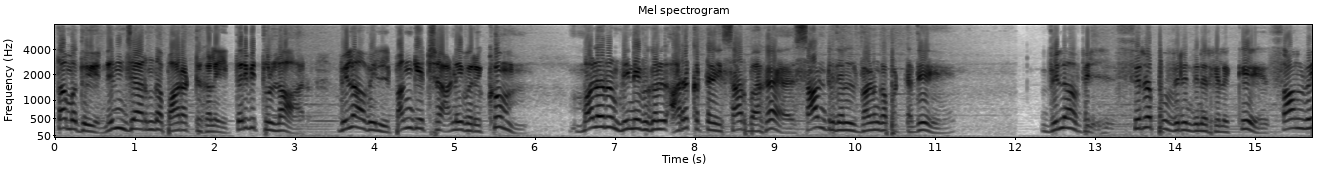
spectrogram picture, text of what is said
தமது நெஞ்சார்ந்த பாராட்டுகளை தெரிவித்துள்ளார். விழாவில் பங்கேற்ற அனைவருக்கும் மலரும் நினைவுகள் அறக்கட்டளை சார்பாக சான்றிதழ் வழங்கப்பட்டது. விழாவில் சிறப்பு விருந்தினர்களுக்கு சால்வை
